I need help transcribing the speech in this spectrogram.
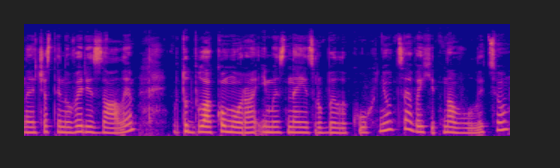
е, частину вирізали. Тут була комора, і ми з неї зробили кухню. Це вихід на вулицю.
